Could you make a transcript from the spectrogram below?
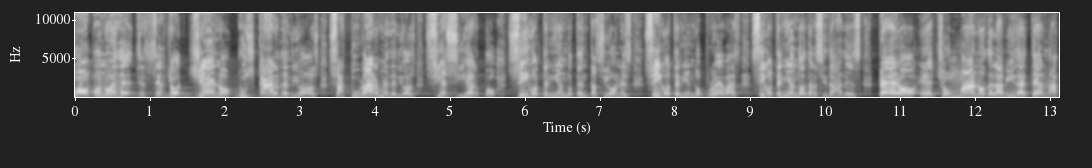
¿Cómo no he de ser yo lleno, buscar de Dios, saturarme de Dios? Si es cierto, sigo teniendo tentaciones, sigo teniendo pruebas, sigo teniendo adversidades, pero he hecho mano de la vida eterna.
